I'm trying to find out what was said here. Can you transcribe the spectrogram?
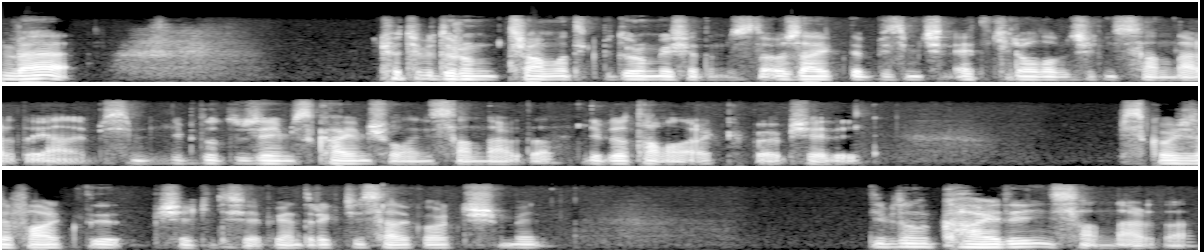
Ve kötü bir durum, travmatik bir durum yaşadığımızda özellikle bizim için etkili olabilecek insanlarda yani bizim libido düzeyimiz kaymış olan insanlarda libido tam olarak böyle bir şey değil. Psikolojide farklı bir şekilde şey yapıyor. Yani direkt cinsellik olarak düşünmeyin. Libidonun kaydığı insanlarda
